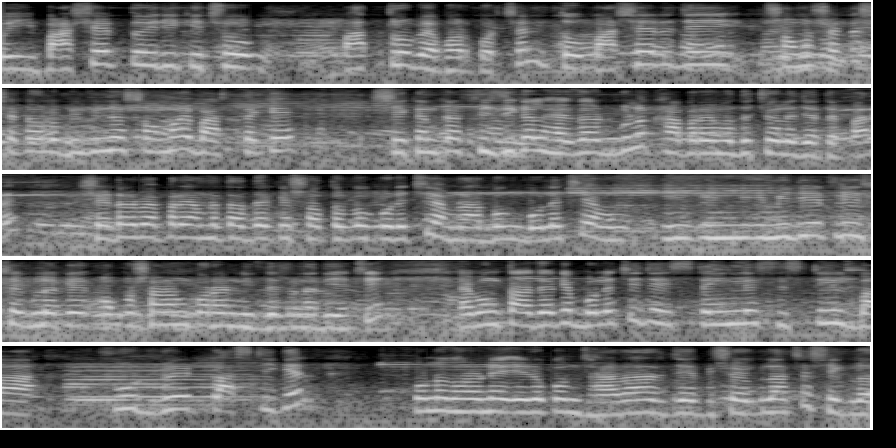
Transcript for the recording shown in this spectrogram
ওই বাঁশের তৈরি কিছু পাত্র ব্যবহার করছেন। তো বাঁশের যেই সমস্যাটা, সেটা হলো বিভিন্ন সময় বাস থেকে সেখানকার ফিজিক্যাল হ্যাজার্ডগুলো খাবারের মধ্যে চলে যেতে পারে। সেটার ব্যাপারে আমরা তাদেরকে সতর্ক করেছি, আমরা এবং বলেছি এবং ইমিডিয়েটলি সেগুলোকে অপসারণ করার নির্দেশনা দিয়েছি। এবং তাদেরকে বলেছি যে স্টেইনলেস স্টিল বা ফুড গ্রেড প্লাস্টিকের কোনো ধরনের এরকম ঝাড়ার যে বিষয়গুলো আছে, সেগুলো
